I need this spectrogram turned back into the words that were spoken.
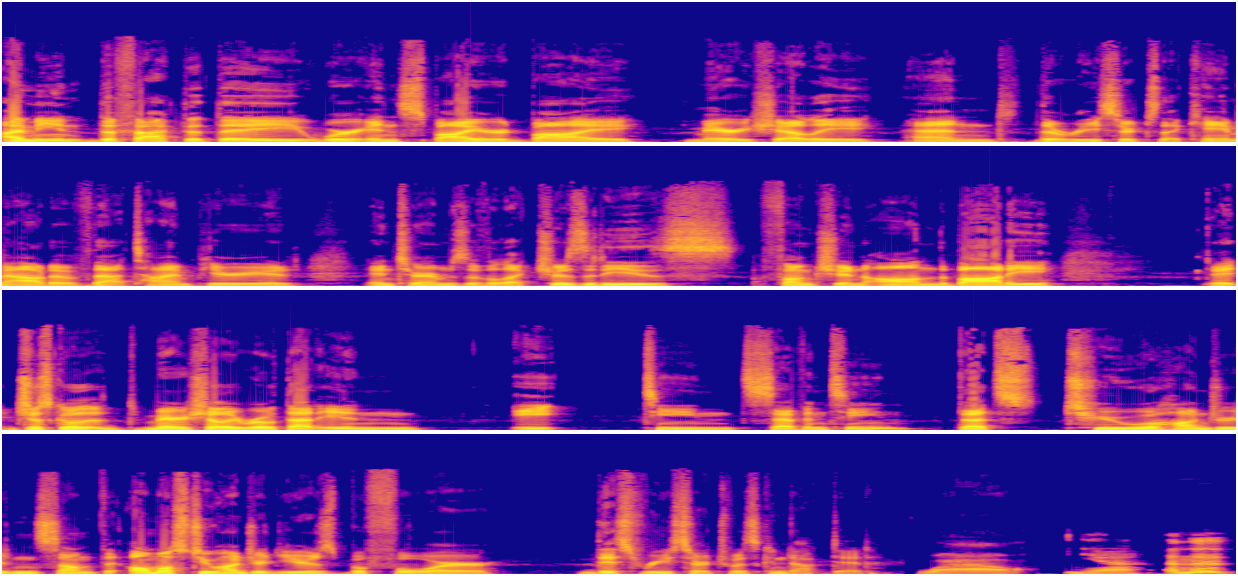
I mean, the fact that they were inspired by Mary Shelley and the research that came out of that time period in terms of electricity's function on the body, it just goes. Mary Shelley wrote that in 1817. That's 200 and something, almost 200 years before this research was conducted. Wow. Yeah, and the,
